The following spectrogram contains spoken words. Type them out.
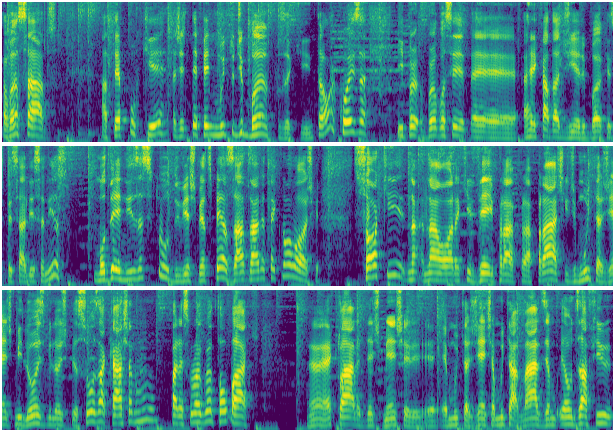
avançados. Até porque a gente depende muito de bancos aqui. Então a coisa. E para você é, arrecadar dinheiro e banco é especialista nisso, moderniza-se tudo. Investimentos pesados na área tecnológica. Só que na, na hora que veio para a prática de muita gente, milhões e milhões de pessoas, a Caixa não, parece que não aguentou o baque. É, é claro, evidentemente, é, é, muita gente, é muita análise, é, é um desafio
